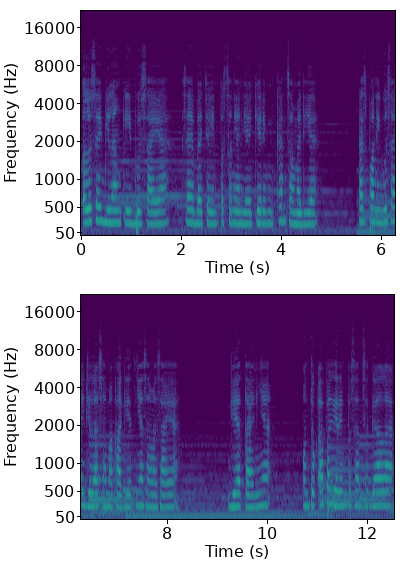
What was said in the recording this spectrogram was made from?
Lalu saya bilang ke ibu saya, saya bacain pesan yang dia kirimkan sama dia. Respon ibu saya jelas sama kagetnya sama saya. Dia tanya, untuk apa kirim pesan segala?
